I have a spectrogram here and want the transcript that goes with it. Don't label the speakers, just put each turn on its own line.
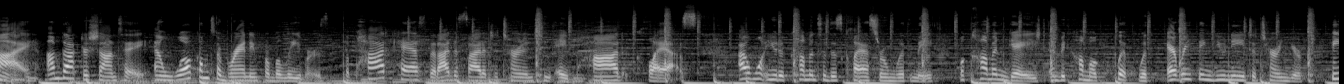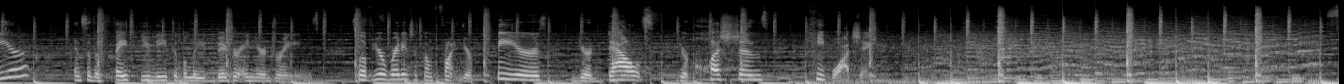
Hi, I'm Dr. Shante, and welcome to Branding for Believers, the podcast that I decided to turn into a pod class. I want you to come into this classroom with me, become engaged, and become equipped with everything you need to turn your fear into the faith you need to believe bigger in your dreams. So if you're ready to confront your fears, your doubts, your questions, keep watching.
